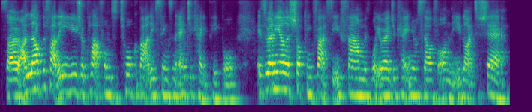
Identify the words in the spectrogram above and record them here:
So I love the fact that you use your platform to talk about these things and educate people. Is there any other shocking facts that you found with what you're educating yourself on that you'd like to share?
